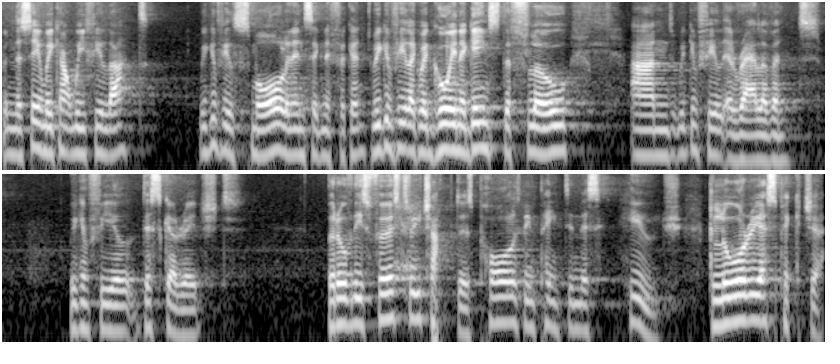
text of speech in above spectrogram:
But in the same way, can't we feel that? We can feel small and insignificant. We can feel like we're going against the flow and we can feel irrelevant we can feel discouraged. But over these first three chapters, Paul has been painting this huge, glorious picture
